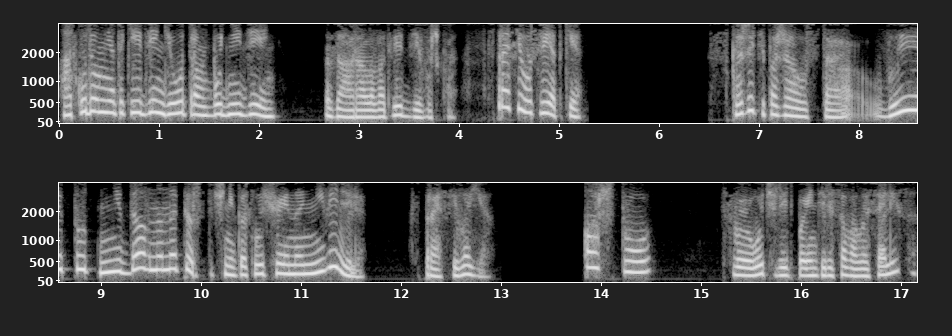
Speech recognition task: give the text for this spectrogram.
«Откуда у меня такие деньги утром в будний день?» — заорала в ответ девушка. «Спроси у Светки». «Скажите, пожалуйста, вы тут недавно наперсточника случайно не видели?» — спросила я. «А что?» В свою очередь поинтересовалась Алиса.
